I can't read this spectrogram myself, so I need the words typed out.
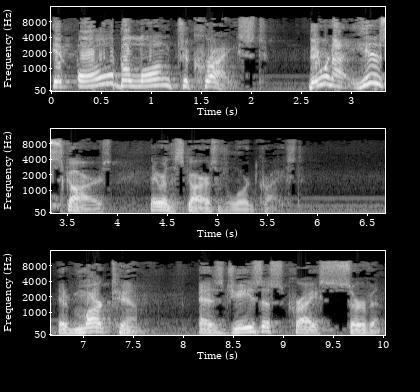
It all belonged to Christ. They were not his scars, they were the scars of the Lord Christ. It marked him as Jesus Christ's servant.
